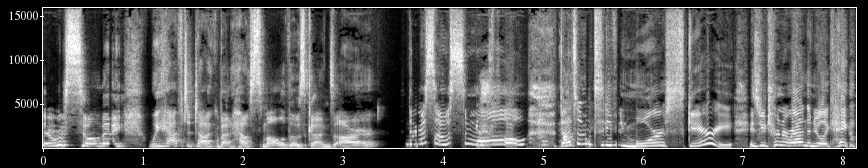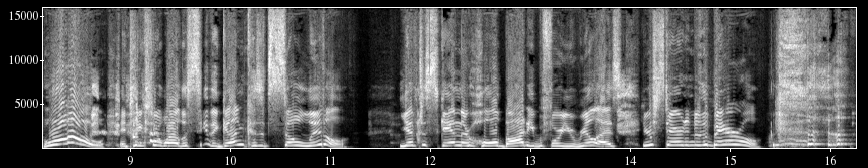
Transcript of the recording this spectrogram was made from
there were so many. We have to talk about how small those guns are. They're so small. That's what makes it even more scary. Is you turn around and you're like, "Hey, whoa!" It takes you a while to see the gun because it's so little. You have to scan their whole body before you realize you're staring into the barrel.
